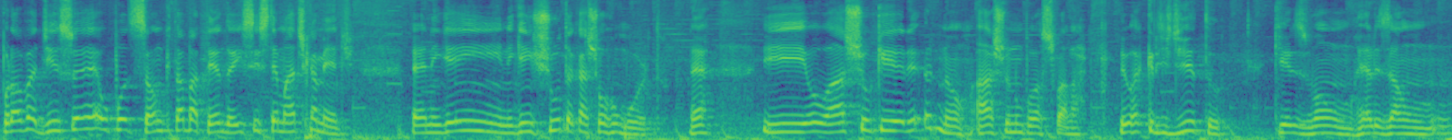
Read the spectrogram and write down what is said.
Prova disso é a oposição que está batendo aí sistematicamente. É, ninguém, ninguém chuta cachorro morto, né? E eu acho que ele. Não, acho não posso falar. Eu acredito que eles vão realizar um,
